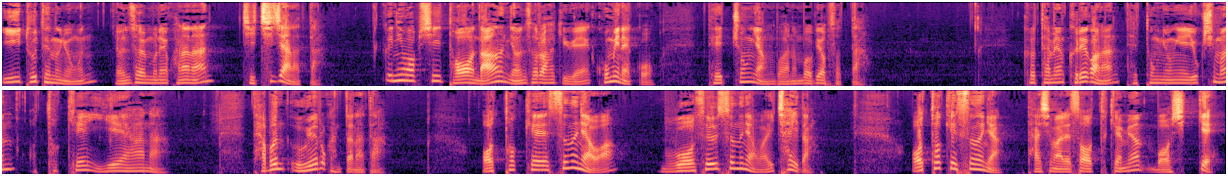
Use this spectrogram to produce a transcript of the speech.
이 두 대통령은 연설문에 관한 한 지치지 않았다. 끊임없이 더 나은 연설을 하기 위해 고민했고 대충 양보하는 법이 없었다. 그렇다면 글에 관한 대통령의 욕심은 어떻게 이해해야 하나? 답은 의외로 간단하다. 어떻게 쓰느냐와 무엇을 쓰느냐와의 차이다. 어떻게 쓰느냐, 다시 말해서 어떻게 하면 멋있게,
